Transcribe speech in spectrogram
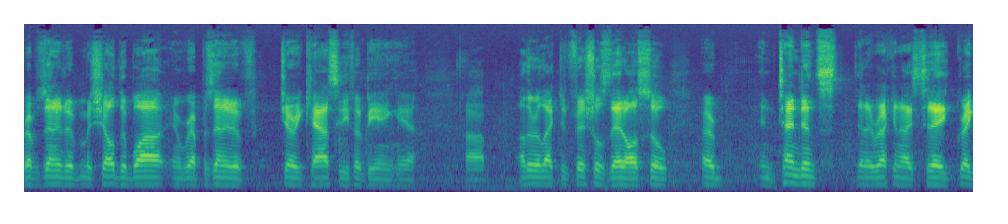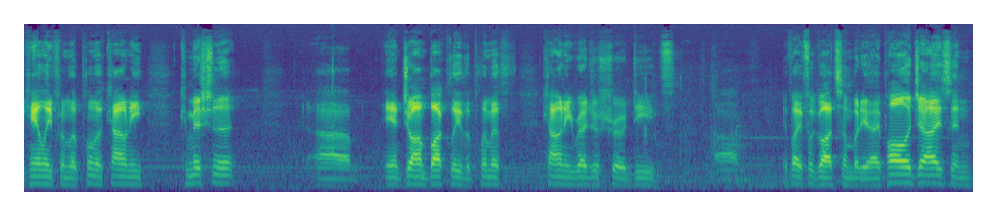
Representative Michelle Dubois, and Representative Jerry Cassidy for being here. Uh, other elected officials that also are in attendance that I recognize today, Greg Hanley from the Plymouth County Commissioner, uh, and John Buckley, the Plymouth County Registrar of Deeds. Um, if I forgot somebody, I apologize, and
